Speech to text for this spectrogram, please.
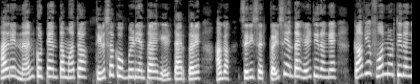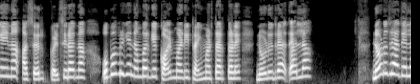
ಆದರೆ ನಾನು ಕೊಟ್ಟೆ ಅಂತ ಮಾತ್ರ ತಿಳ್ಸಕ್ಕೆ ಹೋಗಬೇಡಿ ಅಂತ ಹೇಳ್ತಾ ಇರ್ತಾರೆ. ಆಗ ಸರಿ ಸರ್, ಕಳಿಸಿ ಅಂತ ಹೇಳ್ತಿದ್ದಂಗೆ ಕಾವ್ಯ ಫೋನ್ ನೋಡ್ತಿದ್ದಂಗೆ ಇನ್ನ ಆ ಸರ್ ಕಳ್ಸಿರೋದ್ನ ಒಬ್ಬೊಬ್ರಿಗೆ ನಂಬರ್ಗೆ ಕಾಲ್ ಮಾಡಿ ಟ್ರೈ ಮಾಡ್ತಾ ಇರ್ತಾಳೆ. ನೋಡಿದ್ರೆ ಅದೆಲ್ಲ ನೋಡಿದ್ರೆ ಅದೆಲ್ಲ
